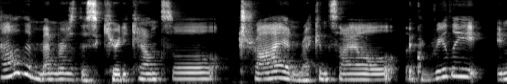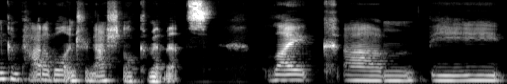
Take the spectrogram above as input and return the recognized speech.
how the members of the Security Council try and reconcile like really incompatible international commitments, like um, the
